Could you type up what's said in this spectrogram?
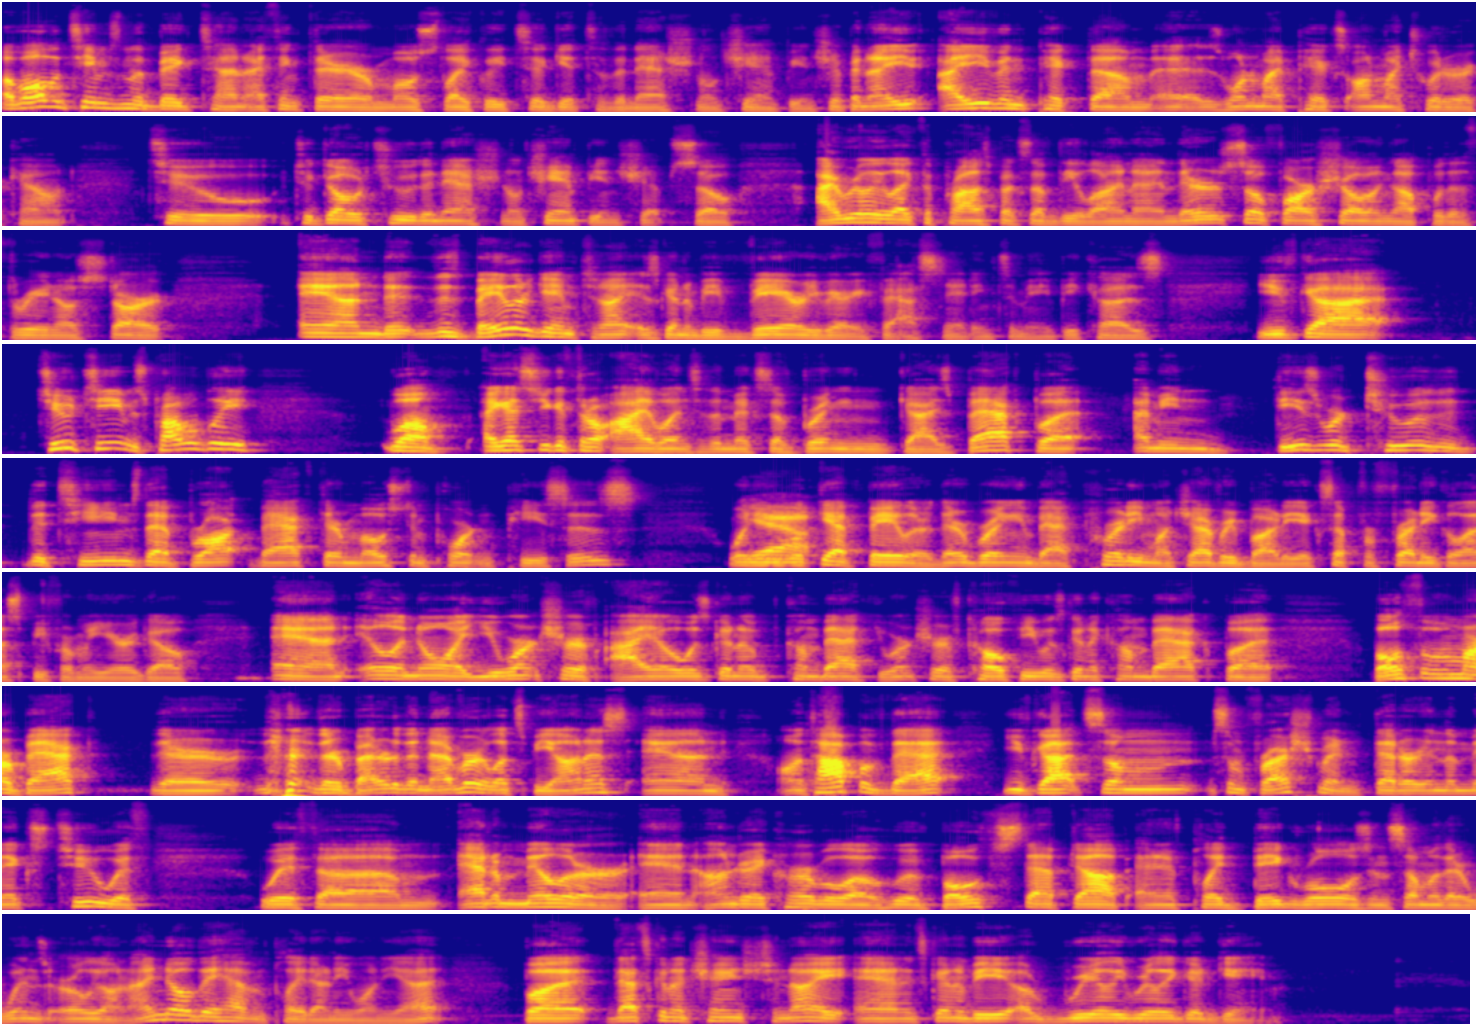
of all the teams in the Big Ten, I think they're most likely to get to the national championship, and I I even picked them as one of my picks on my Twitter account to to go to the national championship. So I really like the prospects of the Illini, and they're so far showing up with a three and zero start. And this Baylor game tonight is going to be very, very fascinating to me because you've got two teams probably. Well, I guess you could throw Iowa into the mix of bringing guys back, but I mean, these were two of the, the teams that brought back their most important pieces. When Yeah. you look at Baylor, they're bringing back pretty much everybody except for Freddie Gillespie from a year ago. And Illinois, you weren't sure if Ayo was going to come back. You weren't sure if Kofi was going to come back, but both of them are back. They're they're better than ever. Let's be honest. And on top of that, you've got some some freshmen that are in the mix too with with um, Adam Miller and Andre Curbelo, who have both stepped up and have played big roles in some of their wins early on. I know they haven't played anyone yet, but that's going to change tonight, and it's going to be a really, really good game.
